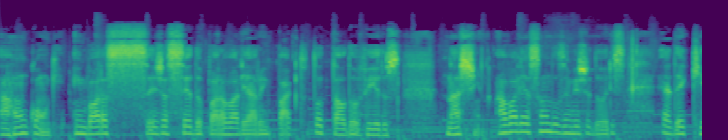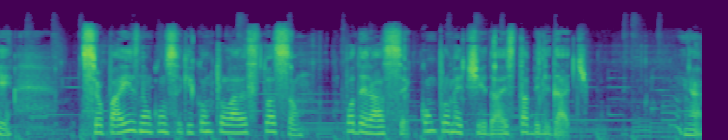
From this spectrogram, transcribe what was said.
a Hong Kong, embora seja cedo para avaliar o impacto total do vírus na China. A avaliação dos investidores é de que se o país não conseguir controlar a situação, poderá ser comprometida a estabilidade. É.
